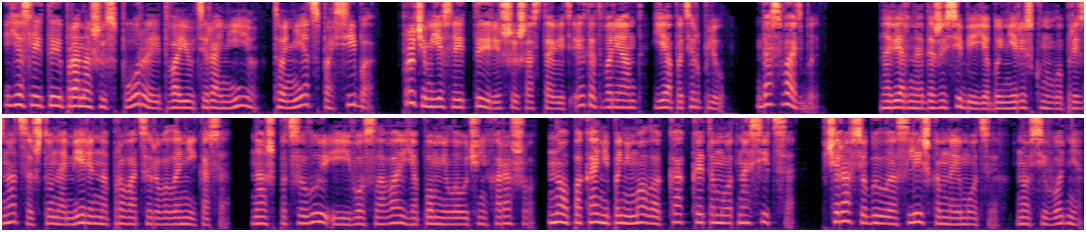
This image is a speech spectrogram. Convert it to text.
«Если ты про наши споры и твою тиранию, то нет, спасибо. Впрочем, если ты решишь оставить этот вариант, я потерплю. До свадьбы. Наверное, даже себе я бы не рискнула признаться, что намеренно провоцировала Никаса. Наш поцелуй и его слова я помнила очень хорошо, но пока не понимала, как к этому относиться. Вчера все было слишком на эмоциях, но сегодня...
